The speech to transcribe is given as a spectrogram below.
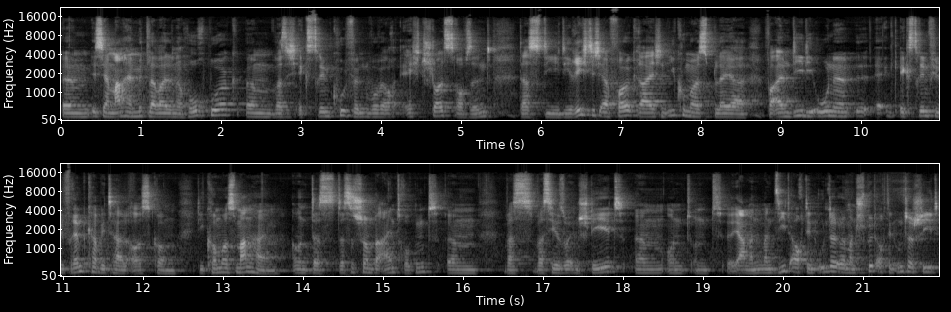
ähm, ist ja Mannheim mittlerweile eine Hochburg, ähm, was ich extrem cool finde, wo wir auch echt stolz drauf sind, dass die, die richtig erfolgreichen E-Commerce-Player, vor allem die, die ohne äh, extrem viel Fremdkapital auskommen, die kommen aus Mannheim. Und das, das ist schon beeindruckend. Ähm, was, was hier so entsteht. Ähm, und und äh, ja, man, man sieht auch den Unter oder man spürt auch den Unterschied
